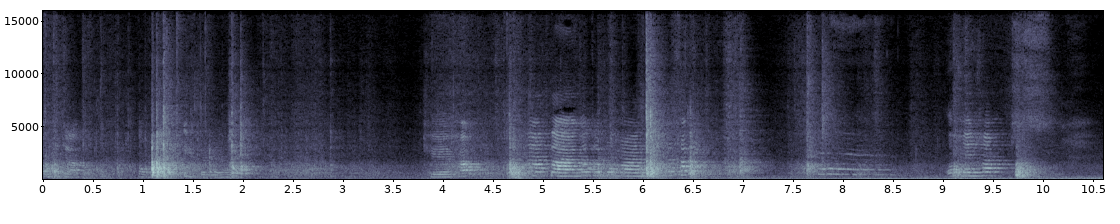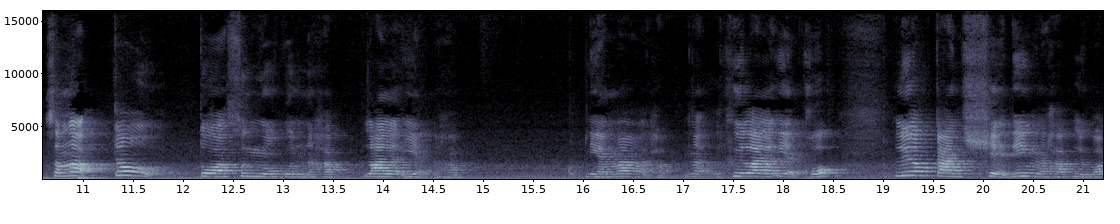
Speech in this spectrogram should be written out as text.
ออกจากกล่องพลาสติกกันเลยครับโอเคครับ หน้าตาก็จะประมาณนี้นะครับโอเคครับสำหรับเจ้าตัวซุนโงกุนนะครับ รายละเอียดนะครับ เนียนมากเลยครับนะคือรายละเอียดครบ เรื่องการเชดดิ้งนะครับ หรือว่า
